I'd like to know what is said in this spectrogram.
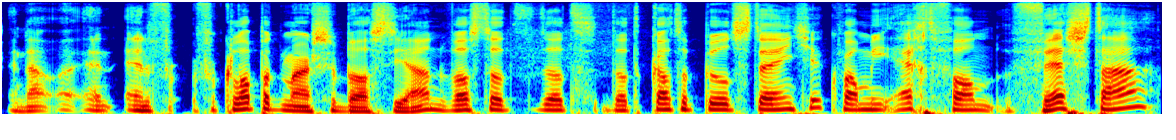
En, nou, en, en ver- verklap het maar, Sebastiaan. Was dat, dat, dat katapultsteentje, kwam die echt van Vesta?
